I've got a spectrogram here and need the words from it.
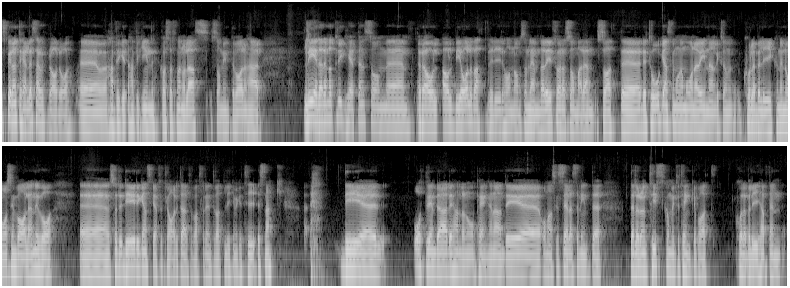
spelade inte heller särskilt bra då. Uh, han, fick, han fick in Kostas Manolas som inte var den här ledaren och tryggheten som uh, Raul Albiol varit bredvid honom som lämnade i förra sommaren. Så att det tog ganska många månader innan liksom Koulibaly kunde nå sin vanliga nivå. Eh, så det, det, är det ganska förklarligt därför varför det inte varit lika mycket snack. Det återigen där det handlar nog om pengarna. Det är eh, om han ska säljas eller inte. Delarontis kommer inte tänka på att Kolabeli haft en,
